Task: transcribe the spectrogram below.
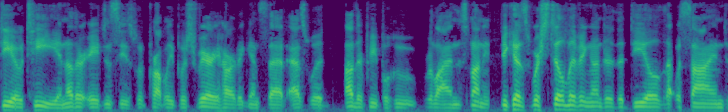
DOT and other agencies would probably push very hard against that, as would other people who rely on this money, because we're still living under the deal that was signed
